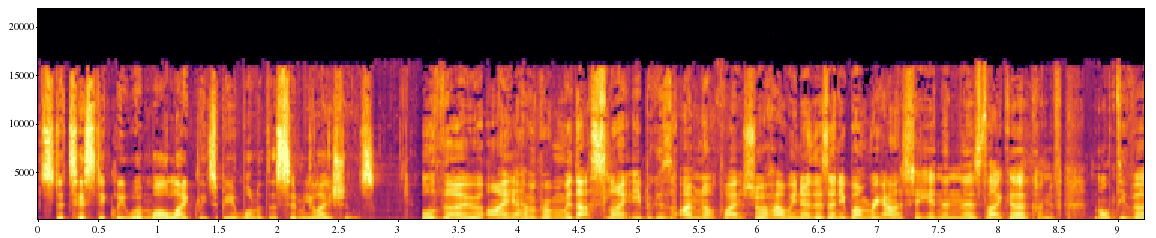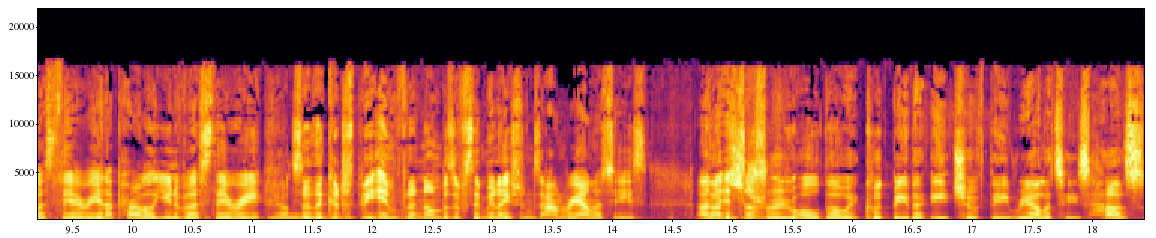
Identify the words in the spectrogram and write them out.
statistically, we're more likely to be in one of the simulations. Although I have a problem with that slightly because I'm not quite sure how we know there's only one reality, and then there's like a kind of multiverse theory and a parallel universe theory. Yeah. So there could just be infinite numbers of simulations and realities. And That's it does, true, although it could be that each of the realities has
